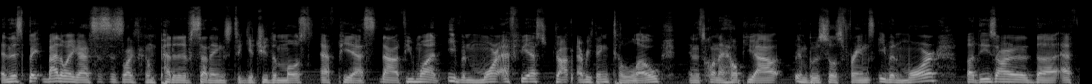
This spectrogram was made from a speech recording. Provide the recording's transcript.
And this by the way guys this is like competitive settings to get you the most fps now if you want even more fps drop everything to low and it's going to help you out and boost those frames even more. But these are the f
